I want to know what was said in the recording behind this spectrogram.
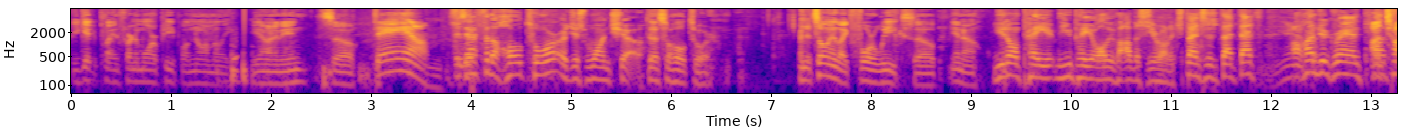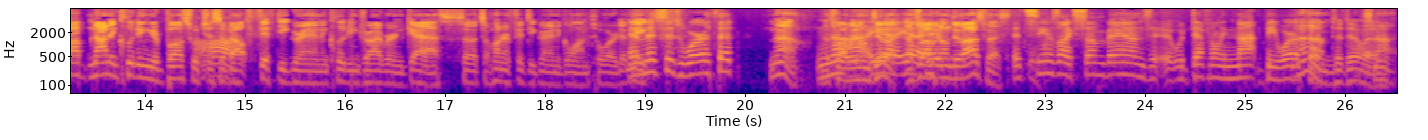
you get to play in front of more people normally. You know what I mean? So Damn. Is that for the whole tour or just one show? that's a whole tour, and it's only like four weeks. So you know, You don't pay. You pay all of obviously your own expenses. That that's a hundred grand on top, not including your bus, which is Ah. about fifty grand, including driver and gas. So it's one hundred fifty grand to go on tour. That And makes- this is worth it? No, that's No, why we don't do yeah, it. That's yeah, why we don't do Ozzfest. It seems like some bands it would definitely not be worth No, it to do it's it. not.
